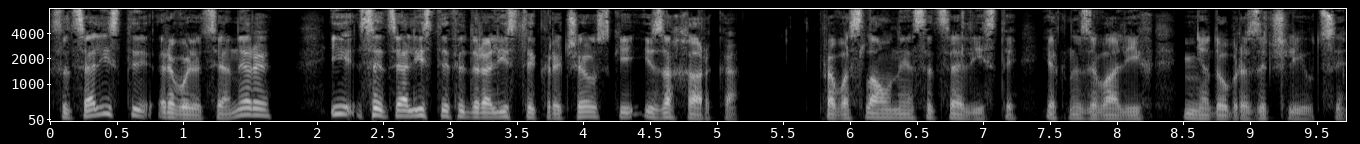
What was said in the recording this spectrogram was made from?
сацыялісты рэвалюцыянеры і сацыялісты-федэралісты крычэўскі і захарка праваслаўныя сацыялісты як называлі іх нядобразычліўцы.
